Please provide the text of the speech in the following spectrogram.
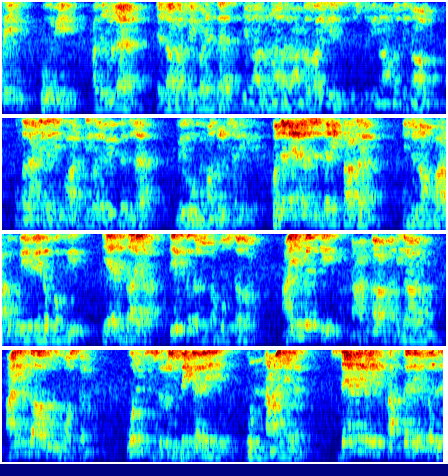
வானத்தையும் பூமி. அதில் உள்ள எல்லாவற்றையும் படைத்த என் அருணாதர் ஆண்டவராய் இயேசு கிறிஸ்துவின் நாமத்தினால் உங்கள் அனைவரையும் வாழ்த்தி வரவேற்பதில் மிகவும் மகிழ்ச்சி அடைகிறேன். கொஞ்ச நேர சிந்தனைக்காக இன்று நாம் பார்க்கக்கூடிய வேத பகுதி ஏசாயா தீர்க்க தரிசன புஸ்தகம் ஐம்பத்தி நான்காம் அதிகாரம் ஐந்தாவது வசனம். உன் சிருஷ்டிகரே உன் நாயகர். சேனைகளின் கத்தர் என்பது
